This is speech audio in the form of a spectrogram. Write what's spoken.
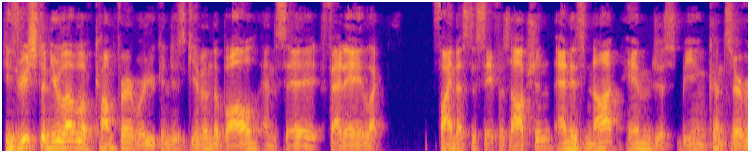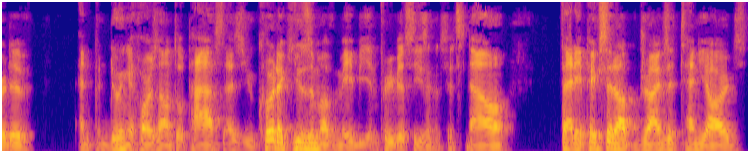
he's reached a new level of comfort where you can just give him the ball and say, Fede, like, find us the safest option. And it's not him just being conservative and doing a horizontal pass as you could accuse him of maybe in previous seasons. It's now Fede picks it up, drives it 10 yards.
